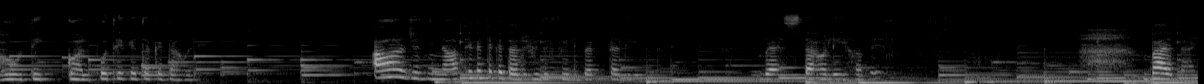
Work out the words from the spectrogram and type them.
ভৌতিক গল্প থেকে থাকে তাহলে। আর যদি না থেকে থাকে, তাহলে শুধু ফিডব্যাকটা দিন। ব্যাস তাহলেই হবে। Bye bye.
